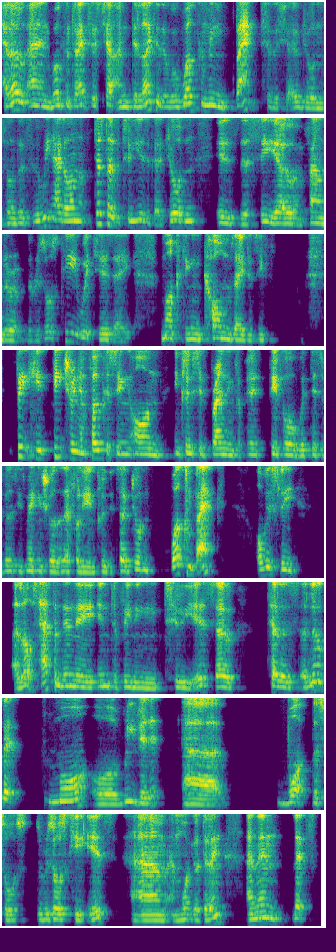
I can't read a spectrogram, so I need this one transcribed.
Hello and welcome to Access Chat. I'm delighted that we're welcoming back to the show Jourdan Saunders, who we had on just over two years ago. Jourdan is the CEO and founder of the Resource Key, which is a marketing comms agency fe- featuring and focusing on inclusive branding for pe- people with disabilities, making sure that they're fully included. So, Jourdan, welcome back. Obviously, a lot's happened in the intervening two years. So, tell us a little bit more or revisit uh, what the source, the resource key is, um, and what you're doing, and then let's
